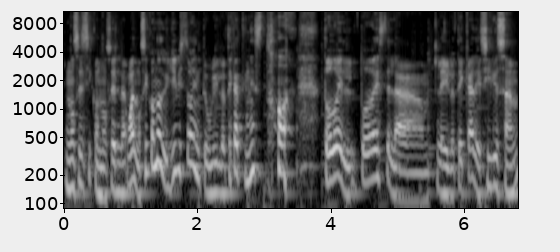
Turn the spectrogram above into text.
No sé si conoces la. Bueno, sí conozco. Yo he visto en tu biblioteca, tienes todo, todo el. Todo este, la, la biblioteca de Sirius Sam.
